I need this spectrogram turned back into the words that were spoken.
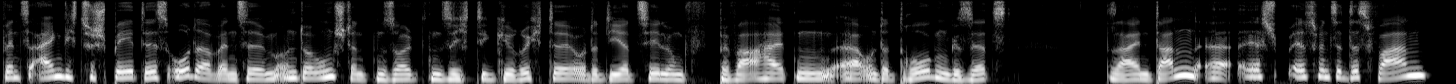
wenn es eigentlich zu spät ist oder wenn sie unter Umständen sollten sich die Gerüchte oder die Erzählung bewahrheiten, äh, unter Drogen gesetzt sein, dann äh, erst, erst wenn sie das waren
